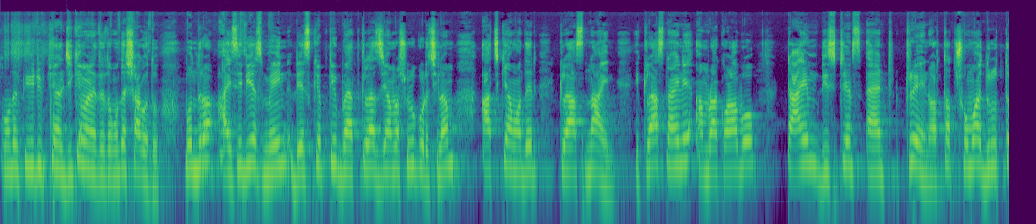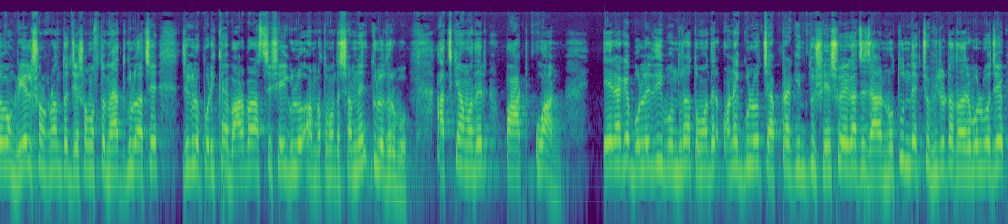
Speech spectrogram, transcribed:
তোমাদের YouTube channel GK ম্যানেতে তোমাদের স্বাগত। বন্ধুরা ICDS main descriptive math class যে আমরা শুরু করেছিলাম, আজকে আমাদের ক্লাস নাইন এই ক্লাস নাইনে আমরা করাবো টাইম ডিস্টেন্স অ্যান্ড ট্রেন অর্থাৎ সময়, দূরত্ব এবং রেল সংক্রান্ত যে সমস্ত ম্যাথগুলো আছে, যেগুলো পরীক্ষায় বারবার আসছে, সেইগুলো আমরা তোমাদের সামনে তুলে ধরবো। আজকে আমাদের পার্ট ওয়ান এর আগে বলে দিই বন্ধুরা, তোমাদের অনেকগুলো চ্যাপ্টার কিন্তু শেষ হয়ে গেছে। যারা নতুন দেখছ ভিডিওটা, তাদের বলব যে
